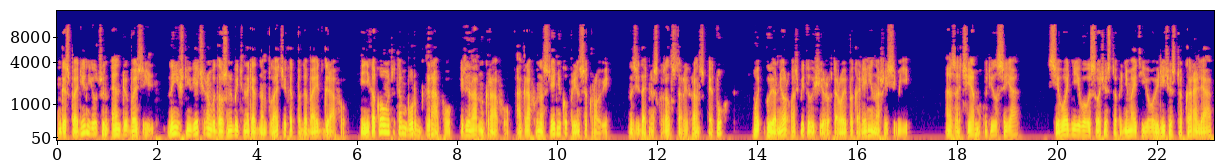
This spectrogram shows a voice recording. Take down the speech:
Господин Юджин Эндрю Базиль, нынешним вечером вы должны быть в нарядном платье, как подобает графу. И не какому-то там бургграфу или ланграфу, а графу-наследнику принца крови, назидательно сказал старый Франц Этух, мой гувернер, воспитывающий уже второе поколение нашей семьи. «А зачем?» — удивился я. «Сегодня его высочество принимает его величество короля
